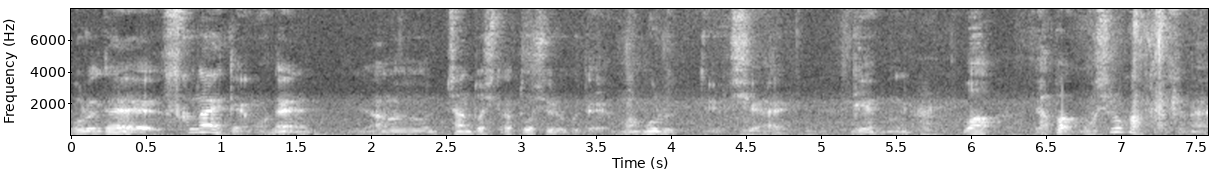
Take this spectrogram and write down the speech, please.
これで少ない点をねあのちゃんとした投手力で守るっていう試合ゲームはやっぱ面白かったですね。なる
